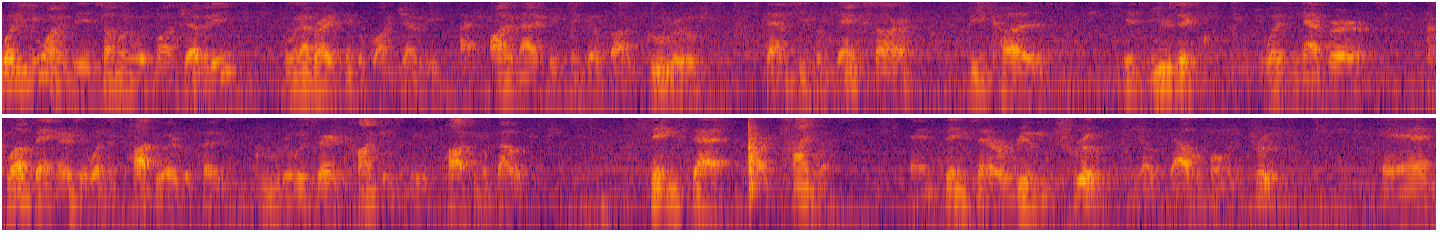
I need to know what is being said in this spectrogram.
what do you want to be? Someone with longevity? And whenever I think of longevity, I automatically think of uh, Guru, the MC from Gang Starr, because his music was never club bangers. It wasn't popular because Guru was very conscious and he was talking about things that are timeless and things that are really true. You know, the album Moment of Truth. And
